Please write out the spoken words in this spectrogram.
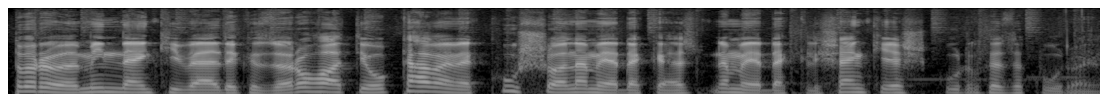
pöröl mindenkivel, de közben rohadt jó, Kawhi meg kussol, nem, érdekel, nem érdekli senki, és kur, közben kurva jó.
